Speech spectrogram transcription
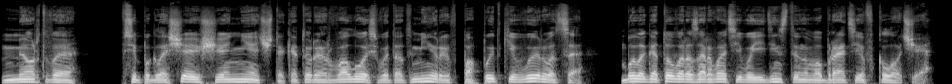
Мертвое, всепоглощающее нечто, которое рвалось в этот мир и в попытке вырваться, было готово разорвать его единственного братья в клочья.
